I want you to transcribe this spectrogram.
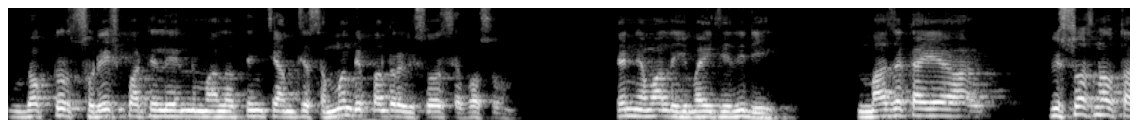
डॉक्टर सुरेश पाटील यांनी मला त्यांचे आमचे संबंध आहे पंधरा वीस वर्षापासून. त्यांनी मला ही माहिती दिली. माझा काही विश्वास नव्हता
